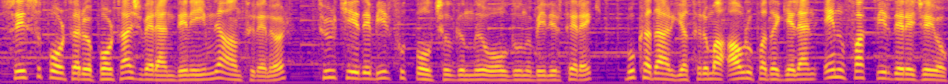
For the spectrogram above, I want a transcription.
S-Sport'a röportaj veren deneyimli antrenör, Türkiye'de bir futbol çılgınlığı olduğunu belirterek, bu kadar yatırıma Avrupa'da gelen en ufak bir derece yok.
